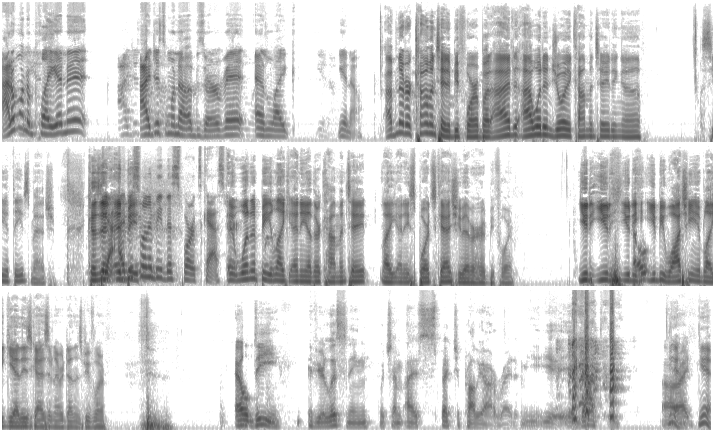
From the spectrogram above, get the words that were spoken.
I don't want to play in it. I just want to observe it and like, you know. I've never commentated before, but I'd I would enjoy commentating a Sea of Thieves match because it, yeah, I it'd be, just want to be the sportscaster. it wouldn't be like any other commentate, like any sportscast you've ever heard before. You'd you'd you'd, Oh. you'd be watching, and you'd be like, yeah, these guys have never done this before. LD, if you're listening, which I'm, I suspect you probably are, right? I mean, you, you got to. All yeah, right, yeah.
